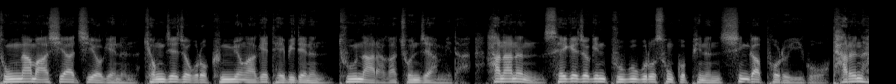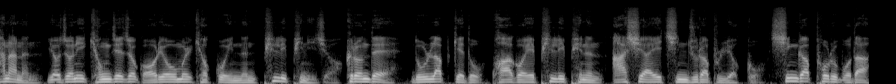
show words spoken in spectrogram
동남아시아 지역에는 경제적으로 극명하게 대비되는 두 나라가 존재합니다. 하나는 세계적인 부국으로 손꼽히는 싱가포르이고 다른 하나는 여전히 경제적 어려움을 겪고 있는 필리핀이죠. 그런데 놀랍게도 과거의 필리핀은 아시아의 진주라 불렸고 싱가포르보다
